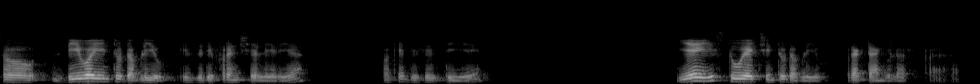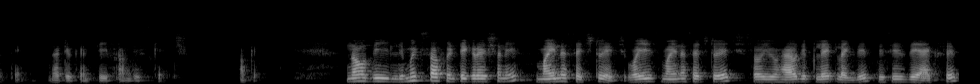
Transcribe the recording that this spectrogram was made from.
So dy into w is the differential area. Okay, this is dA A is 2h into W, rectangular uh, thing that you can see from this sketch. Okay. Now the limits of integration is minus h to h. Why is minus h to h? So you have the plate like this. This is the axis.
